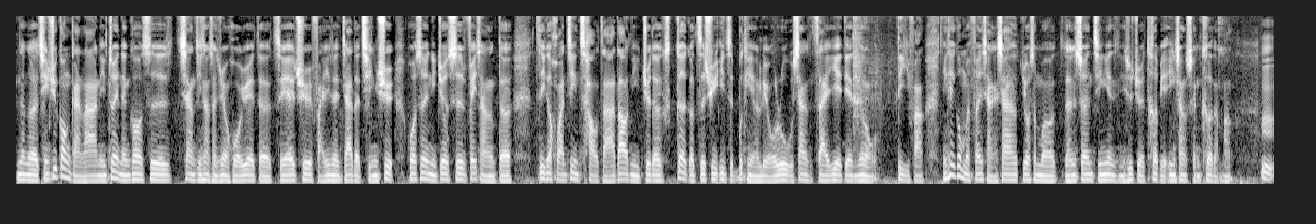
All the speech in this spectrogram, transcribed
那个情绪共感啦，你最能够是像经常程序员活跃的，直接去反映人家的情绪，或是你就是非常的一个环境嘈杂到你觉得各个资讯一直不停的流入，像在夜店那种地方，你可以跟我们分享一下有什么人生经验，你是觉得特别印象深刻的吗？嗯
